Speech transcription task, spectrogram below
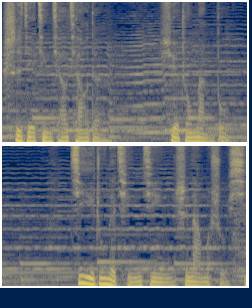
世界静悄悄的，雪中漫步。记忆中的情景是那么熟悉，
